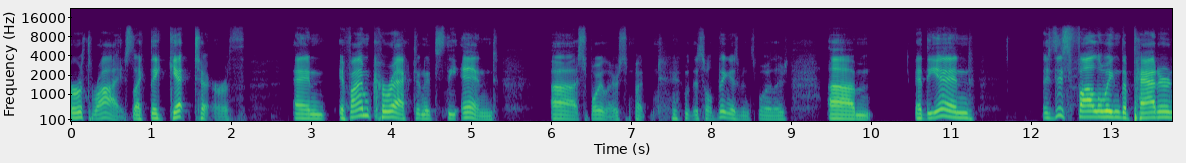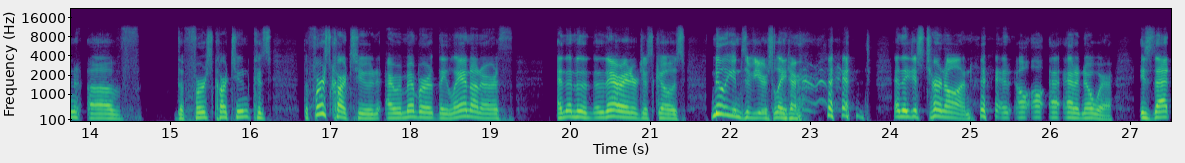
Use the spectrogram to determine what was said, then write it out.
Earthrise. Like they get to Earth. And if I'm correct and it's the end, uh spoilers, but this whole thing has been spoilers. Um at the end is this following the pattern of the first cartoon cuz the first cartoon, I remember they land on Earth, and then the, the narrator just goes millions of years later, and, and they just turn on out of nowhere. Is that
